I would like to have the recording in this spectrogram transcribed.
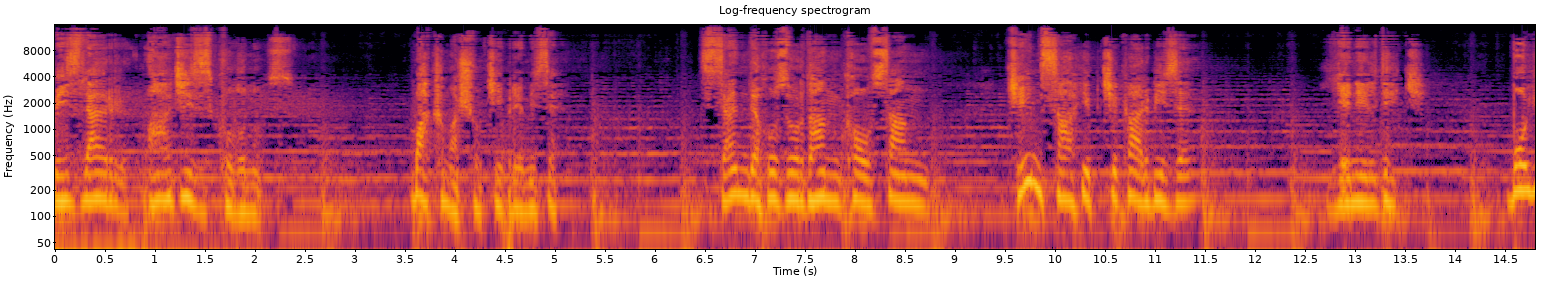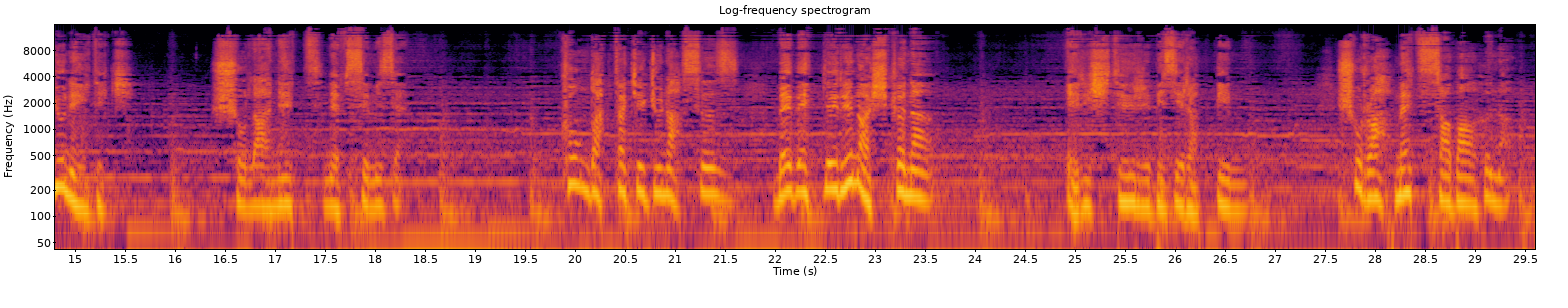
Bizler aciz kulunuz. Bakma şu kibrimize. Sen de huzurdan kovsan kim sahip çıkar bize? Yenildik, boyun eğdik şu lanet nefsimize. Kundaktaki günahsız bebeklerin aşkına eriştir bizi Rabbim şu rahmet sabahına.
